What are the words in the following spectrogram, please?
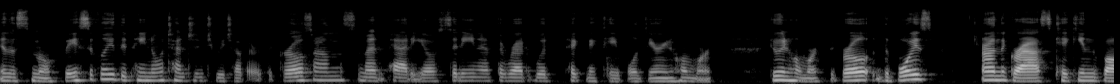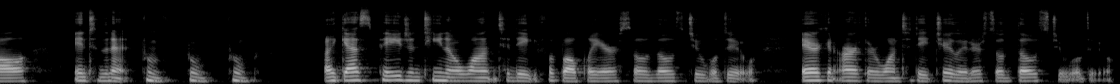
in the smoke. Basically, they pay no attention to each other. The girls are on the cement patio, sitting at the redwood picnic table during homework, doing homework. The girl, the boys are on the grass, kicking the ball into the net. Boom, boom, boom. I guess Paige and Tina want to date football players, so those two will do. Erik and Arthur want to date cheerleaders, so those two will do.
